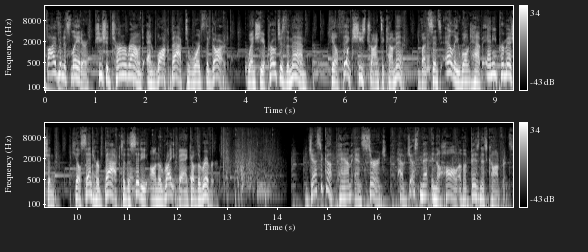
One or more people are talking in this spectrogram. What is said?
Five minutes later, she should turn around and walk back towards the guard. When she approaches the man, he'll think she's trying to come in. But since Ellie won't have any permission, he'll send her back to the city on the right bank of the river. Jessica, Pam, and Serge have just met in the hall of a business conference.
